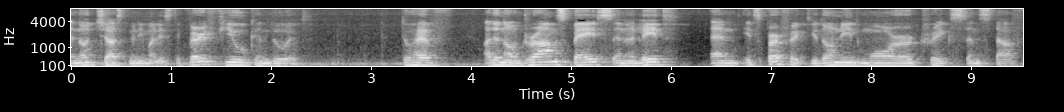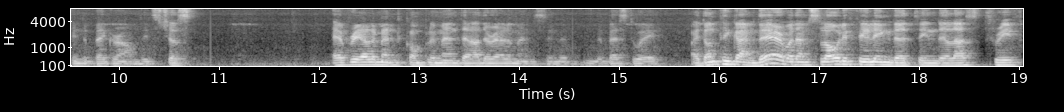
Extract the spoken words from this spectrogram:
and not just minimalistic. Very few can do it. To have I don't know drums, bass, and a lead and it's perfect. You don't need more tricks and stuff in the background. It's just every element complement the other elements in the, in the best way. I don't think I'm there, but I'm slowly feeling that in the last three,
